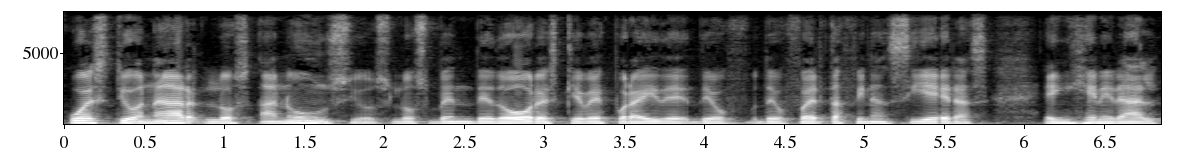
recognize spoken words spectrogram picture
cuestionar los anuncios, los vendedores que ves por ahí de, ofertas financieras en general,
